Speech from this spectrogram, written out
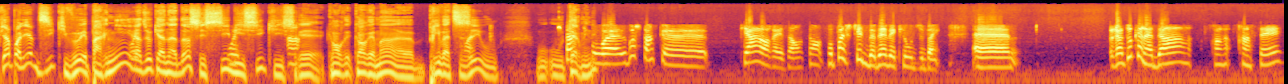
Pierre Poliev dit qu'il veut épargner Radio-Canada. C'est CBC qui ah. serait carrément privatisé ou, ou, terminé. moi, je pense que Pierre a raison. Il ne faut pas jeter le bébé avec l'eau du bain. Euh, Radio-Canada français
